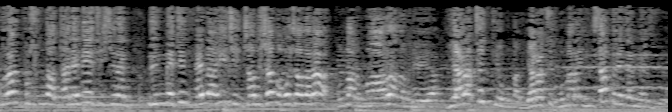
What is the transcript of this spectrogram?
Kur'an kursunda talebe yetiştiren ümmetin felahı için çalışan hocalara bunlar mağara adam diyor ya. Yaratık diyor bunlar. Yaratık. Bunlara insan bile denmez diyor.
